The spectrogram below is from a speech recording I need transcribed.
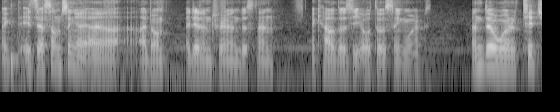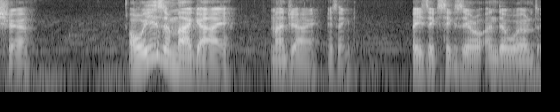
like is there something I, I I don't I didn't really understand? Like how does the auto thing works? Underworld teacher. Oh, he's a magi. Magi, I think. Basic 6-0 Underworld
